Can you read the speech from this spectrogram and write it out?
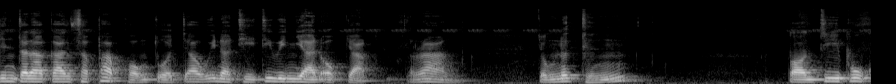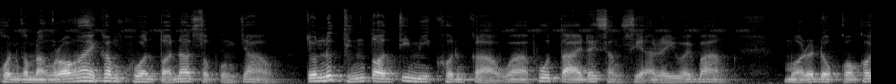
จินตนาการสภาพของตัวเจ้าวินาทีที่วิญญาณออกจาก ร่าง จงนึกถึง ตอนที่ผู้คนกำลังร้องไห้คร่ำครวญต่อหน้าศพของเจ้า จนนึกถึงตอนที่มีคนกล่าวว่าผู้ตายได้สั่งเสียอะไรไว้บ้าง มรดกของเขา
